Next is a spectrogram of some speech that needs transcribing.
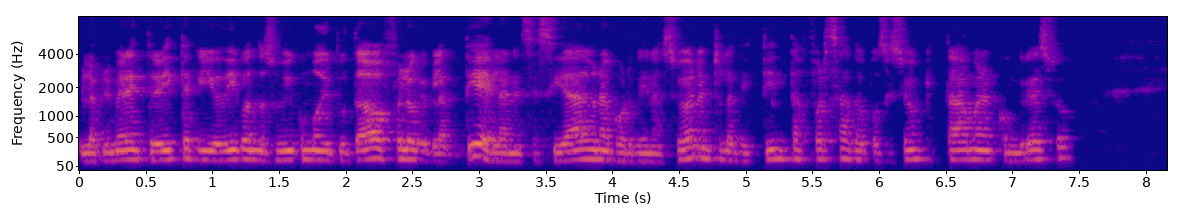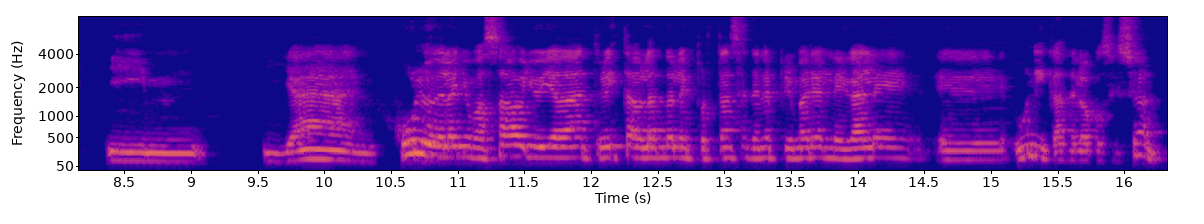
la primera entrevista que yo di cuando subí como diputado fue lo que planteé, la necesidad de una coordinación entre las distintas fuerzas de oposición que estábamos en el Congreso. Y, ya en julio del año pasado yo ya daba entrevistas hablando de la importancia de tener primarias legales eh, únicas de la oposición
